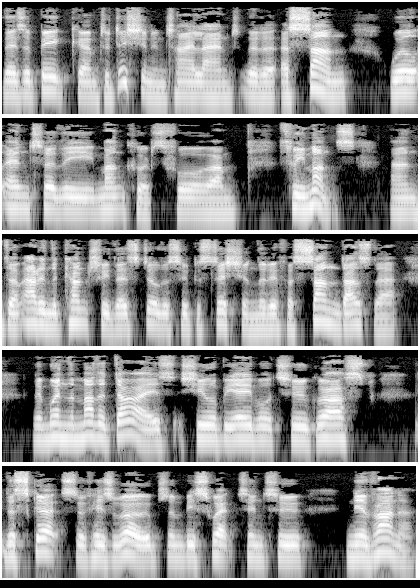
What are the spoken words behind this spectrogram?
there's a big um, tradition in Thailand that a, a, son will enter the monkhood for um, three months. And um, out in the country, there's still the superstition that if a son does that, then when the mother dies, she will be able to grasp the skirts of his robes and be swept into nirvana.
